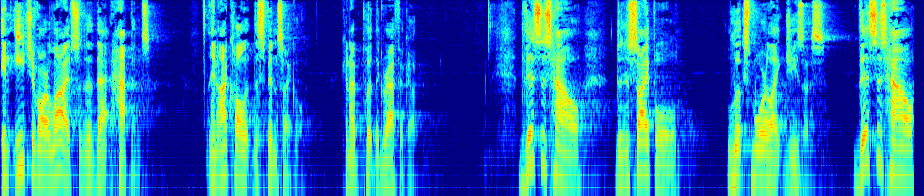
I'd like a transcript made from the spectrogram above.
in each of our lives so that that happens. And I call it the spin cycle. Can I put the graphic up? This is how the disciple looks more like Jesus. This is how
